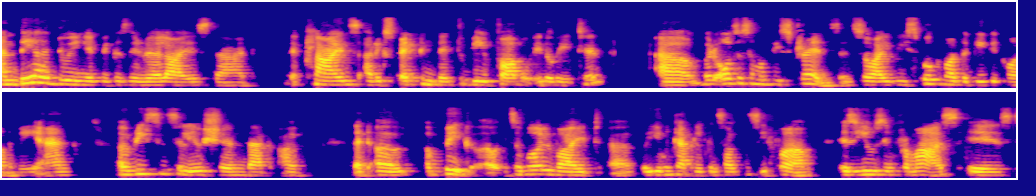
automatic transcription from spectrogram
And they are doing it because they realize that the clients are expecting them to be far more innovative, um, but also some of these trends. And so I, we spoke about the gig economy and a recent solution that I've that uh, a big, uh, it's a worldwide uh, human capital consultancy firm is using from us is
